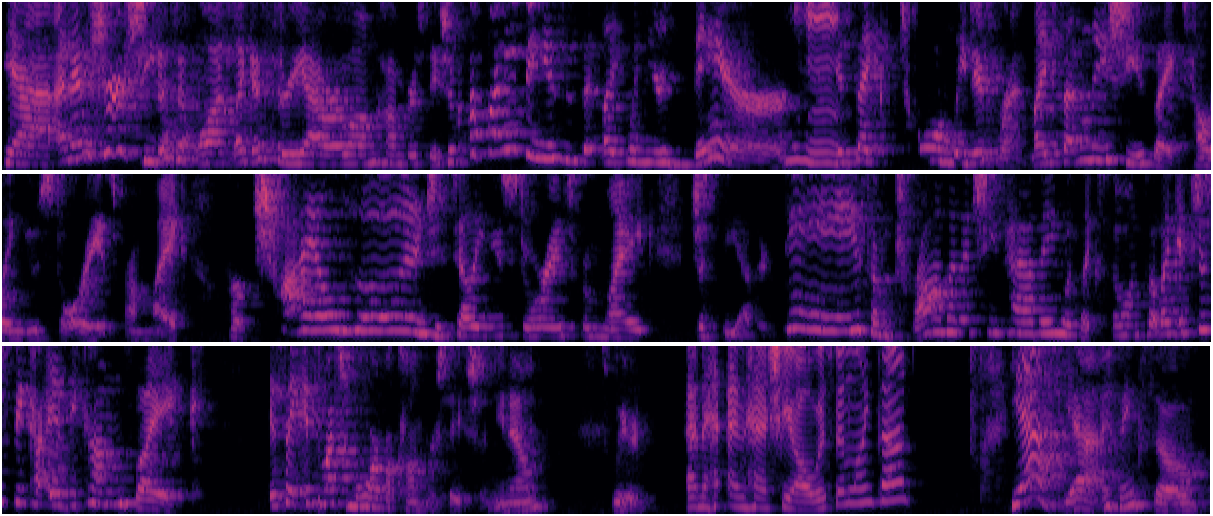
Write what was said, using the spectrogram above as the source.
Yeah, and I'm sure she doesn't want like a three hour long conversation. But the funny thing is, is that like when you're there, Mhm. it's like totally different. Like suddenly she's like telling you stories from like her childhood and she's telling you stories from like just the other day, some drama that she's having with like so and so. Like it's just because it becomes like it's like it's much more of a conversation, you know? It's weird. And and has she always been like that? Yeah, yeah, I think so.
